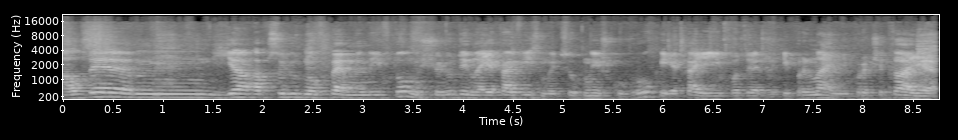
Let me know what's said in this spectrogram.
Але я абсолютно впевнений в тому, що людина, яка візьме цю книжку в руки, яка її подержить і принаймні прочитає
